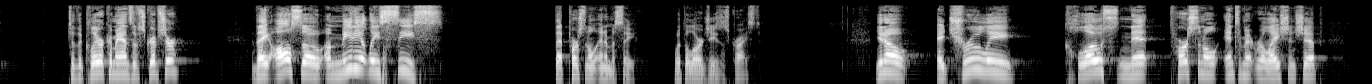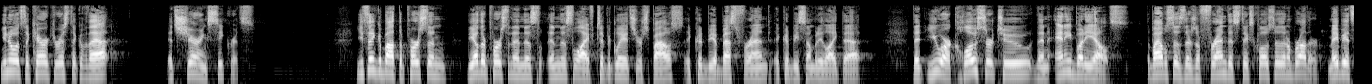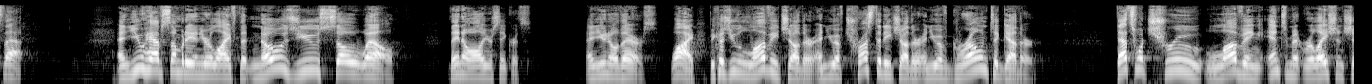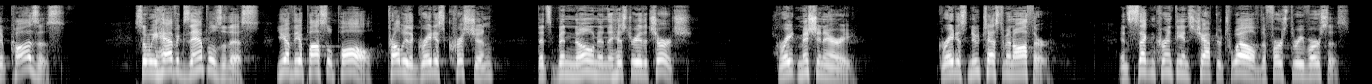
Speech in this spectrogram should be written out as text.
to the clear commands of Scripture, they also immediately cease that personal intimacy with the Lord Jesus Christ. You know, a truly close knit, personal, intimate relationship, you know what's the characteristic of that? It's sharing secrets. You think about the person, the other person in this, in this life, typically it's your spouse, it could be a best friend, it could be somebody like that that you are closer to than anybody else. The Bible says there's a friend that sticks closer than a brother. Maybe it's that. And you have somebody in your life that knows you so well, they know all your secrets, and you know theirs. Why? Because you love each other and you have trusted each other and you have grown together. That's what true, loving, intimate relationship causes. So we have examples of this. You have the Apostle Paul, probably the greatest Christian that's been known in the history of the church. Great missionary, greatest New Testament author. In 2 Corinthians chapter 12, the first three verses,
